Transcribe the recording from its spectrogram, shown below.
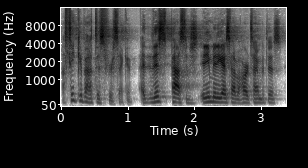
Now think about this for a second. Uh, this passage, anybody guys have a hard time with this?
